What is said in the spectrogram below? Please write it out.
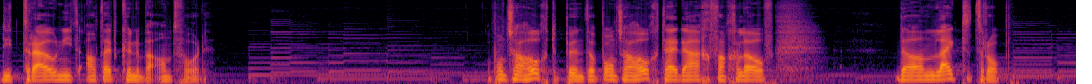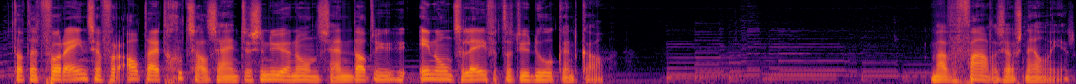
die trouw niet altijd kunnen beantwoorden op onze hoogtepunten, op onze hoogtijdagen van geloof, dan lijkt het erop dat het voor eens en voor altijd goed zal zijn tussen u en ons en dat u in ons leven tot uw doel kunt komen. Maar we falen zo snel weer.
